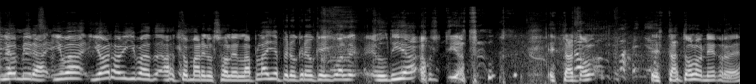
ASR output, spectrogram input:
Sí, yo mira, iba, yo ahora iba a tomar el sol en la playa, pero creo que igual el día, hostia, está todo, acompaña. Está todo lo negro, ¿eh?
